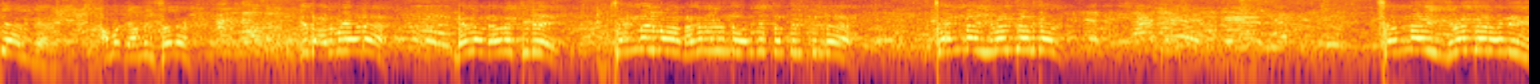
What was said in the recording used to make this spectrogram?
அமைதியா இருங்க. அமைதி அமைதி சரண் இந்த அருமையான நல்ல நேரத்திலே சென்னை மா நகரிலிருந்து வருகை தந்திருக்கின்ற சென்னை இளைஞர்கள். சென்னை இளைஞர் அணி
